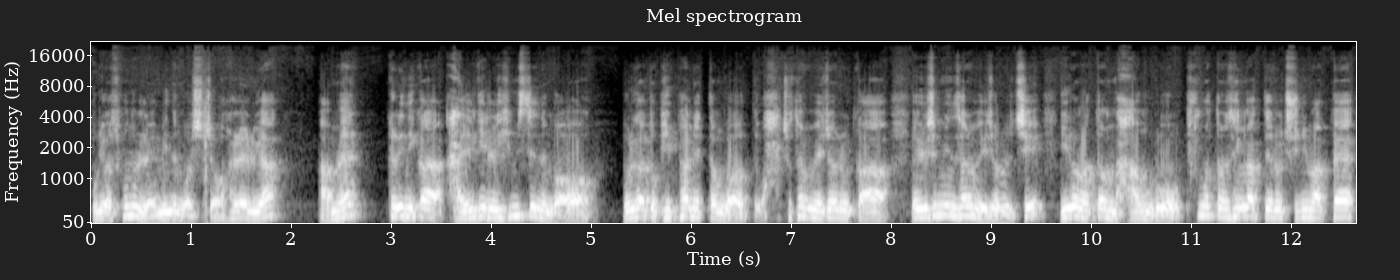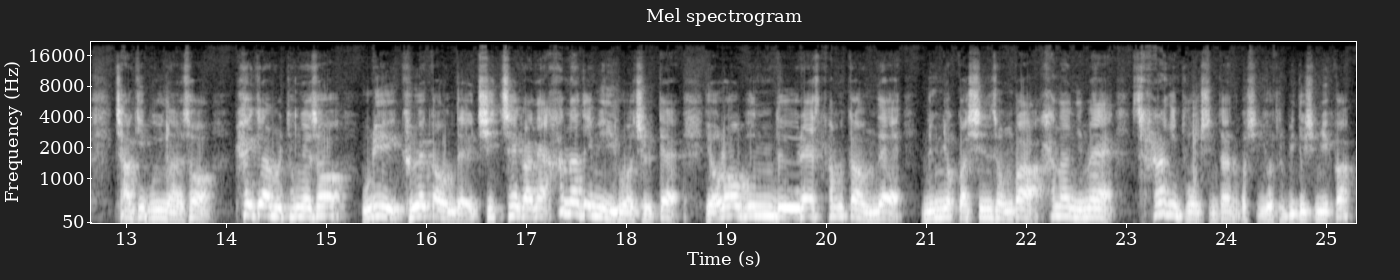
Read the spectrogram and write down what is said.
우리가 손을 내미는 것이죠. 할렐루야. 아멘. 그러니까 알기를 힘쓰는 거 우리가 또 비판했던 것, 와, 저 사람 왜 저럴까? 야, 예수 믿는 사람 왜 저렇지? 이런 어떤 마음으로 품었던 생각들을 주님 앞에 자기 부인하여서 회개함을 통해서 우리 교회 가운데 지체 간의 하나됨이 이루어질 때 여러분들의 삶 가운데 능력과 신성과 하나님의 사랑이 부어진다는 것이 이것을 믿으십니까?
